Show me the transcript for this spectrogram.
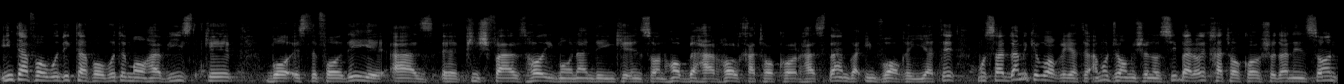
این تفاوت یک تفاوت ماهوی است که با استفاده از پیشفرض‌هایی مانند اینکه انسان‌ها به هر حال خطاکار هستند و این واقعیت مسلمه که واقعیت. اما جامعه شناسی برای خطاکار شدن انسان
